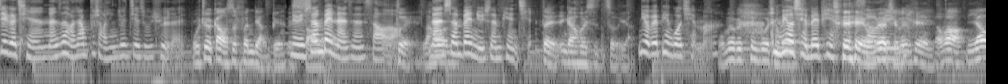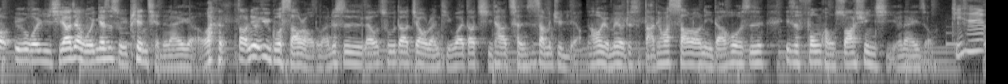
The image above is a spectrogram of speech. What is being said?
借个钱，男生好像不小心就借出去了欸、我觉得刚好是分两边，女生被男生骚扰，对，男生被女生骗钱。对应该会是这样。你有被骗过钱吗？我没有被骗过钱，你没有钱被骗，对，我没有钱被骗，好不好？你要我与其要这样，我应该是属于骗钱的那一个，好吧？到你有遇过骚扰的吗？就是聊出到交友软体外，到其他城市上面去聊，然后有没有就是打电话骚扰你的啊、或者是一直疯狂刷讯息的那一种？其实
